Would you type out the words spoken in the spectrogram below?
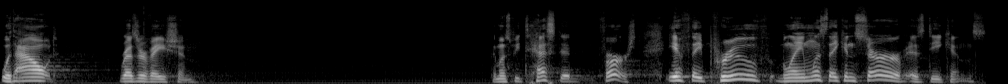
without reservation. They must be tested first. If they prove blameless, they can serve as deacons.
